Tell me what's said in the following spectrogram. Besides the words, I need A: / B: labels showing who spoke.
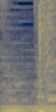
A: you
